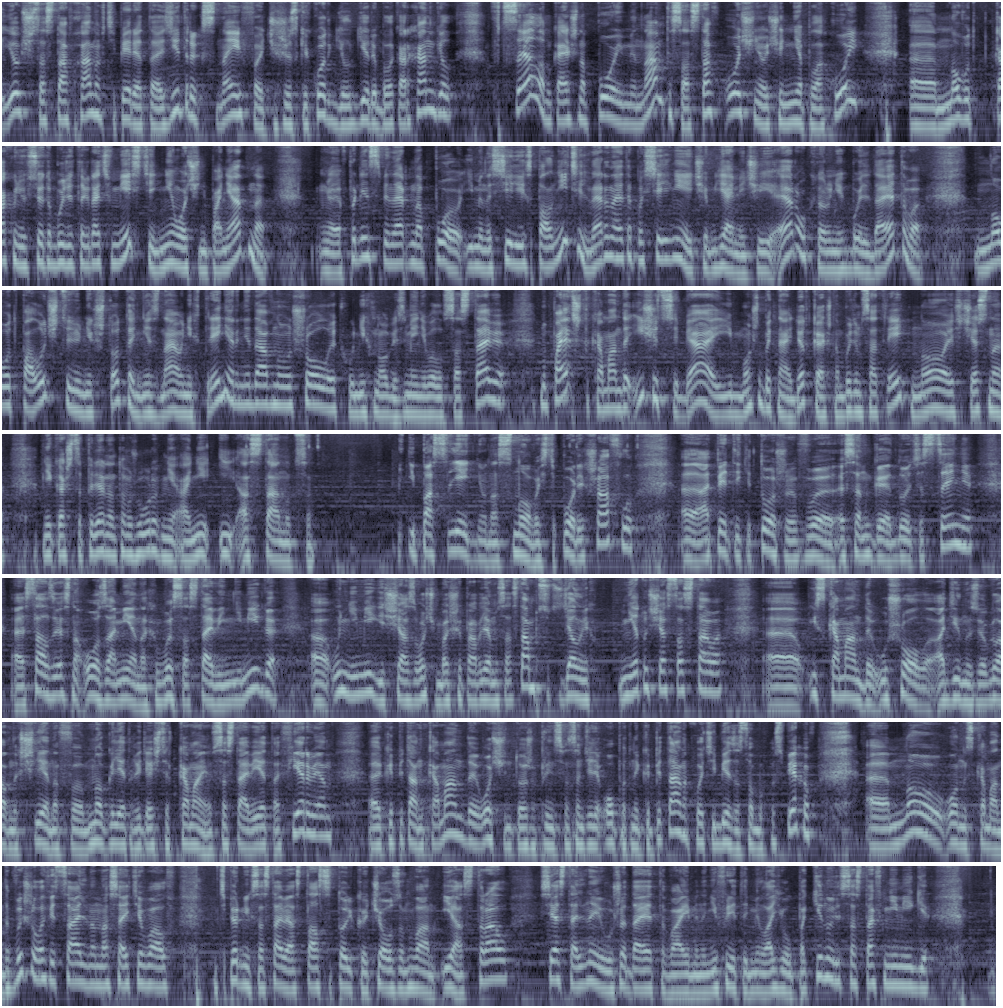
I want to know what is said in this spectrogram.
И общий состав ханов теперь это Зитрекс, Нейф, Чеширский кот, Гилгир и Блэк Архангел. В целом, конечно, по именам-то состав очень-очень неплохой, э, но вот как у них все это будет играть вместе, не очень понятно. Э, в принципе, наверное, по именно силе исполнителей, наверное, это посильнее, чем Ямич и Эру, которые у них были до этого. Но вот получится ли у них что-то, не знаю, у них тренер недавно ушел, их, у них много изменений было в составе. Ну, понятно, что команда ищет себя и, может быть, найдет, конечно, будем смотреть, но, если честно, мне кажется, примерно на том же уровне они и останутся. И последняя у нас новость по решафлу. Э, опять-таки тоже в СНГ доте сцене. Э, стало известно о заменах в составе Немига. Э, у Немиги сейчас очень большие проблемы со составом. По сути дела, у них нету сейчас состава. Из команды ушел один из ее главных членов, много лет находящийся в команде в составе. Это Фервиан, капитан команды. Очень тоже, в принципе, на самом деле опытный капитан, хоть и без особых успехов. Но он из команды вышел официально на сайте Valve. Теперь у них в составе остался только Chosen Chosen One и Астрал. Все остальные уже до этого, а именно Нефрит и Милаюл, покинули состав Немиги.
